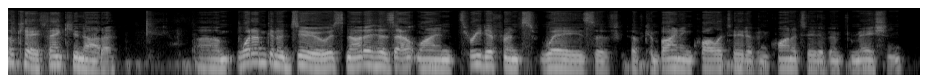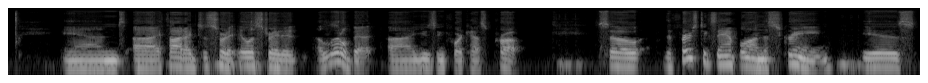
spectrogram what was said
Okay, thank you, Nada. Um, what I'm going to do is Nada has outlined three different ways of, of combining qualitative and quantitative information. And uh, I thought I'd just sort of illustrate it a little bit uh, using Forecast Pro. So the first example on the screen is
